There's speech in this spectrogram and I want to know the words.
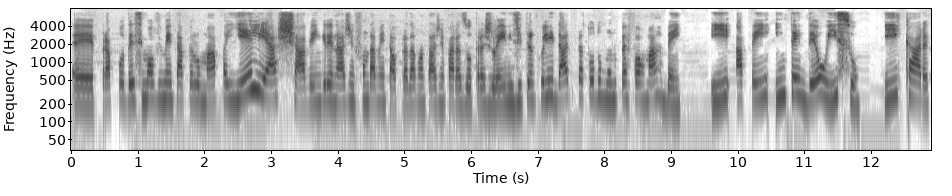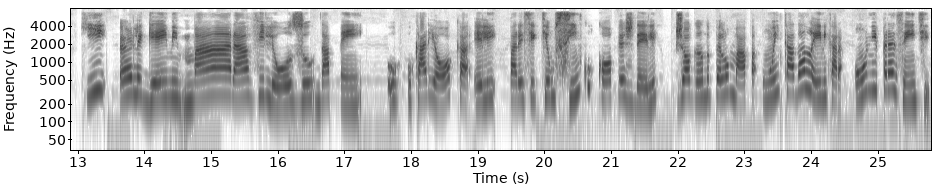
é, para poder se movimentar pelo mapa e ele é a chave, a engrenagem fundamental para dar vantagem para as outras lanes e tranquilidade para todo mundo performar bem. E a PEN entendeu isso e, cara, que early game maravilhoso da PEN. O, o Carioca, ele parecia que tinham cinco cópias dele jogando pelo mapa, um em cada lane, cara, onipresente,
